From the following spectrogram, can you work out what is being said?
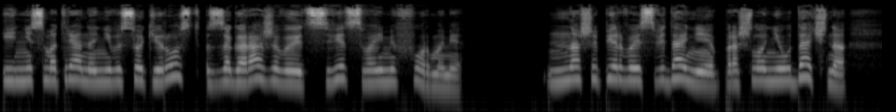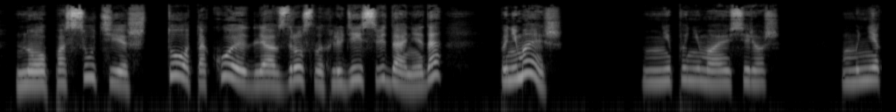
и, несмотря на невысокий рост, загораживает свет своими формами. Наше первое свидание прошло неудачно, но, по сути, что такое для взрослых людей свидание, да? Понимаешь? Не понимаю, Сереж. Мне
